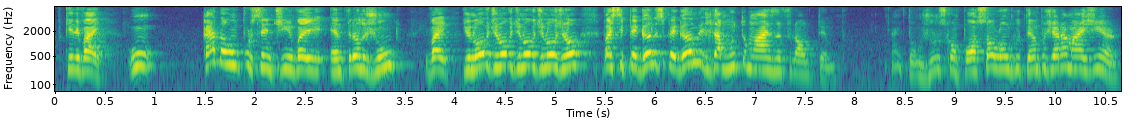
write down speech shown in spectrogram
Porque ele vai. Um, cada 1% vai entrando junto, vai de novo, de novo, de novo, de novo, de novo, vai se pegando, se pegando, ele dá muito mais no final do tempo. Então, juros compostos ao longo do tempo gera mais dinheiro.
